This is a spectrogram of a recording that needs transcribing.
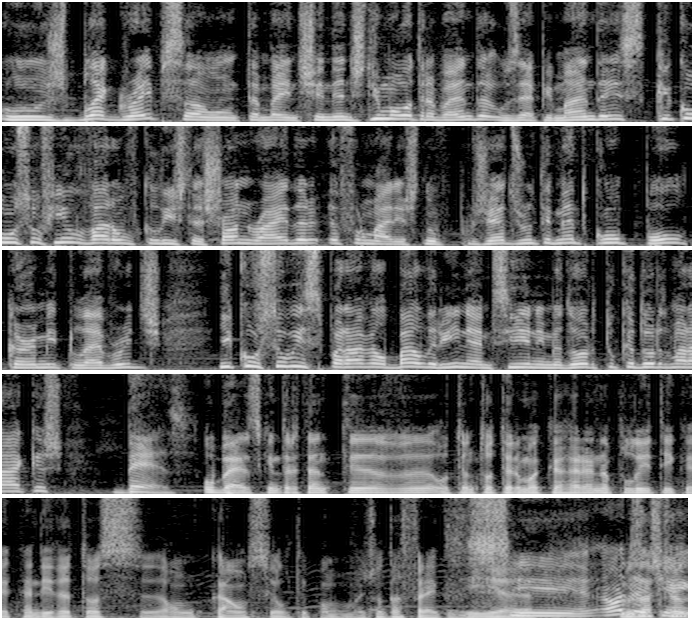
Os Black Grape são também descendentes de uma outra banda, os Happy Mondays, que com o seu fim levaram o vocalista Sean Ryder a formar este novo projeto juntamente com Paul Kermit Leverage e com o seu inseparável bailarino, MC, animador, tocador de maracas, Bez. O Bez, que entretanto teve, ou tentou ter uma carreira na política, candidatou-se a um council, tipo a uma junta de freguesia. Sim, mas olha, acho que quem,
